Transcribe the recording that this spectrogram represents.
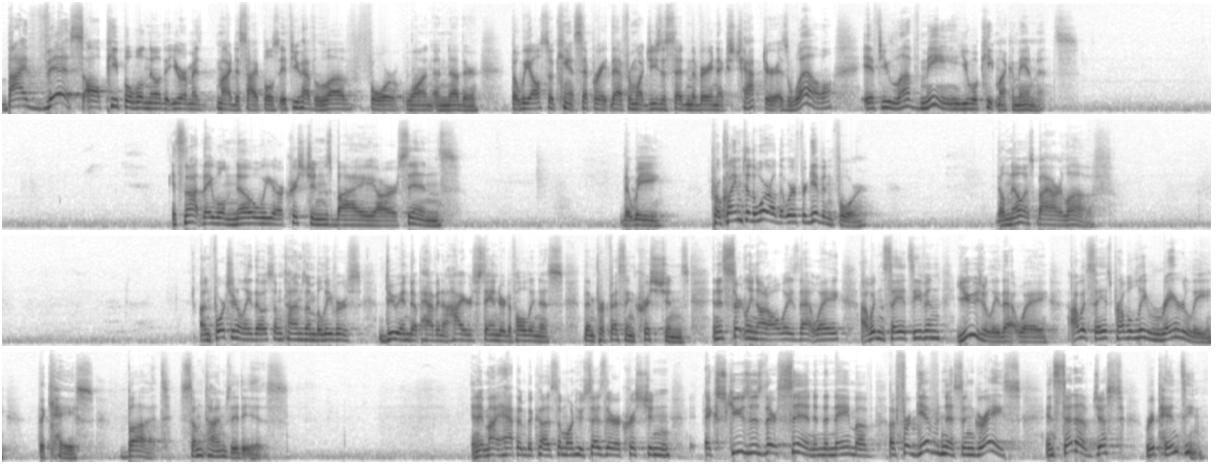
By this, all people will know that you are my, disciples if you have love for one another. But we also can't separate that from what Jesus said in the very next chapter as well. If you love me, you will keep my commandments. It's not they will know we are Christians by our sins that we proclaim to the world that we're forgiven for. They'll know us by our love. Unfortunately, though, sometimes unbelievers do end up having a higher standard of holiness than professing Christians. And it's certainly not always that way. I wouldn't say it's even usually that way. I would say it's probably rarely the case, but sometimes it is. And it might happen because someone who says they're a Christian excuses their sin in the name of, of forgiveness and grace instead of just repenting.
